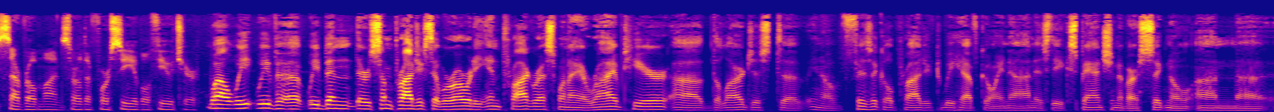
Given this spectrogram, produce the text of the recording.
several months or the foreseeable future? Well, we, we've uh, we've been there's some projects that were already in progress when I arrived here. Uh, the largest uh, you know physical project we have going on is the expansion of our signal on uh,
